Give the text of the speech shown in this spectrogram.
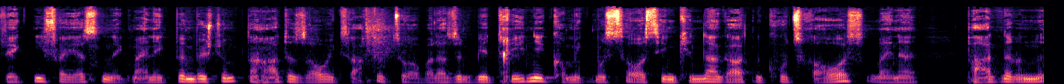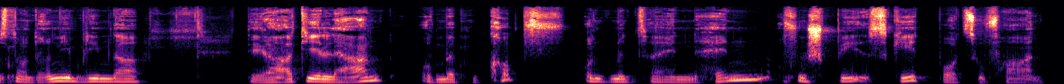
weg nie vergessen. Ich meine, ich bin bestimmt eine harte Sau, ich sagte so, aber da sind mir Tränen gekommen. Ich musste aus dem Kindergarten kurz raus. Meine Partnerin ist noch drin geblieben da. Der hat gelernt, um mit dem Kopf und mit seinen Händen auf dem Skateboard zu fahren.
